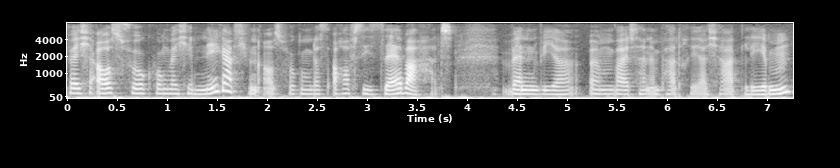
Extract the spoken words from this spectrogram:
welche Auswirkungen, welche negativen Auswirkungen das auch auf sie selber hat, wenn wir ähm, weiterhin im Patriarchat leben.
